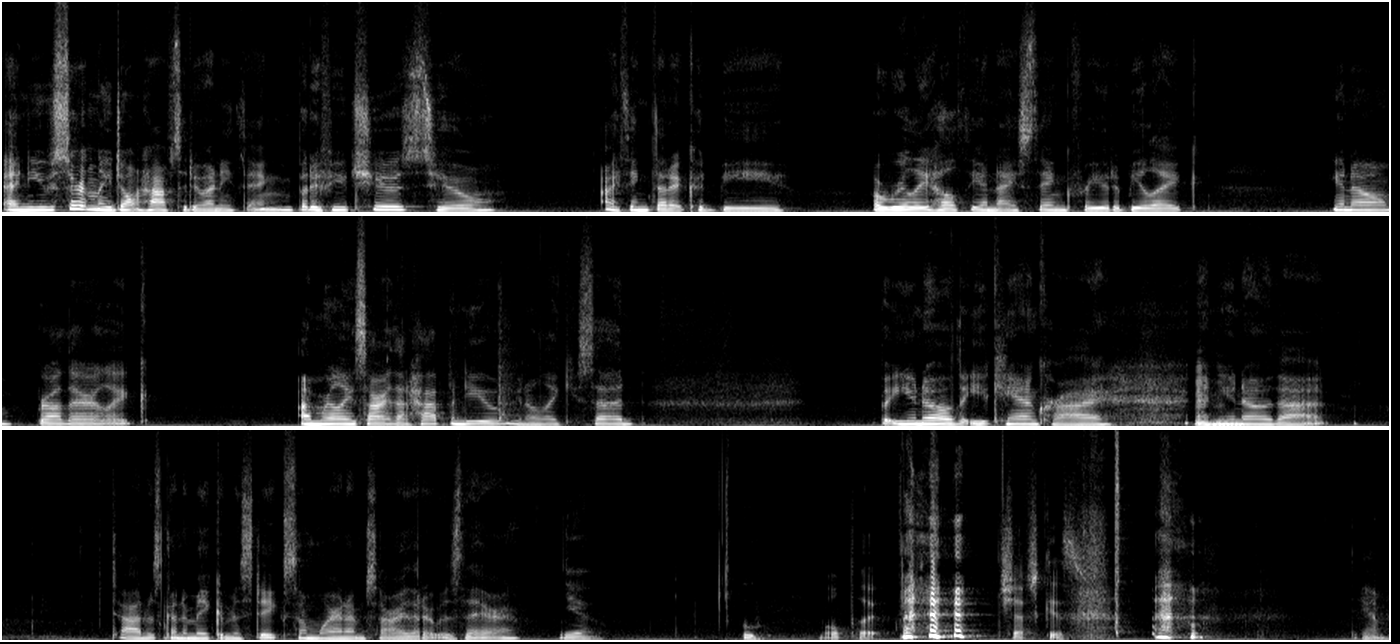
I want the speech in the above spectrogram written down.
And you certainly don't have to do anything, but if you choose to, I think that it could be a really healthy and nice thing for you to be like, you know, brother, like, I'm really sorry that happened to you, you know, like you said. But you know that you can cry, and you Mhm. know that dad was going to make a mistake somewhere, and I'm sorry that it was there. Yeah. Ooh, well put. Chef's kiss. Damn.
